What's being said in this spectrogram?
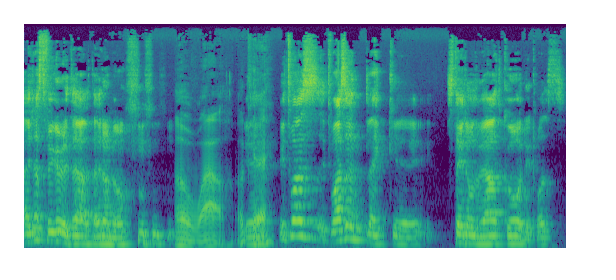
I just figured it out. I don't know. Oh, wow. Yeah. Okay. It was it wasn't like uh, state of the art code. It was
